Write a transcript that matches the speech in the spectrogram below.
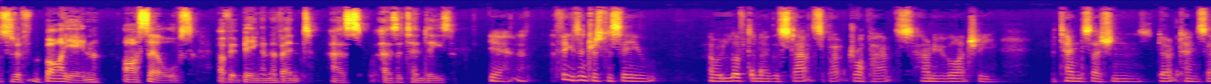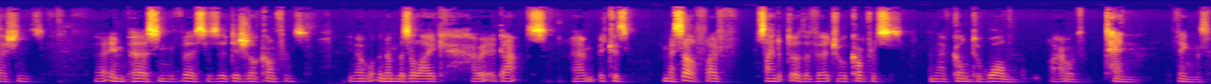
sort of buy-in ourselves of it being an event as as attendees. Yeah, I- think it's interesting to see. I would love to know the stats about dropouts. How many people actually attend sessions, don't attend sessions, uh, in person versus a digital conference? You know what the numbers are like, how it adapts. Um, because myself, I've signed up to other virtual conferences and I've gone to one out of ten things.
